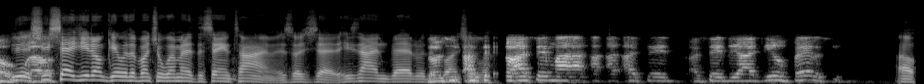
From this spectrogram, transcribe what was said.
Oh, yeah, well, she said you don't get with a bunch of women at the same time, is what she said. He's not in bed with no, a bunch I of women. said, no, I said my. I, I said. I said the ideal fantasy. Oh,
